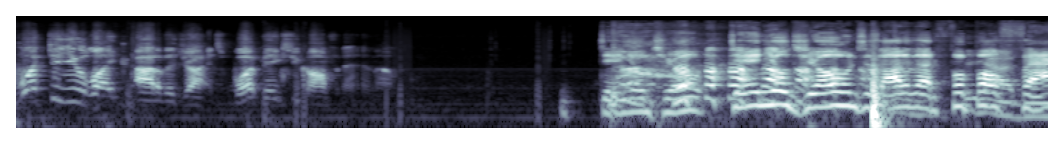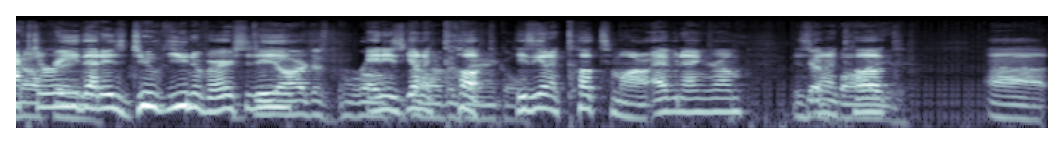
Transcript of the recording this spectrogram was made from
What do you like out of the Giants? What makes you confident in them? Daniel Jones. Daniel Jones is out of that football had factory nothing. that is Duke University, Dr just broke and he's gonna Jonathan's cook. ankles. He's gonna cook tomorrow. Evan Engram is Get gonna bodied. cook. Uh, y-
